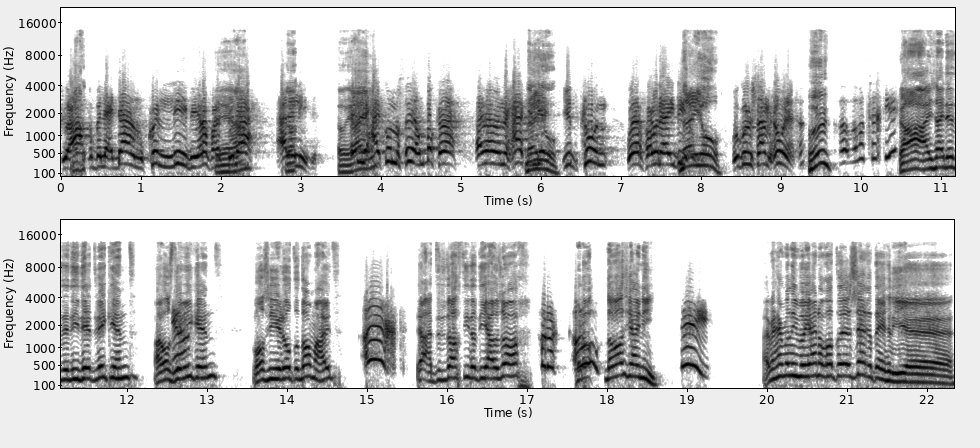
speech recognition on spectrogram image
يعاقب بالاعدام كل ليبي رفع يا. السلاح على أه. ليبيا أه، يا اللي يا. حيكون مصيرهم بكره امام المحاكم لا يو. يبكون ويرفعون ايديهم لا يو. ويقولوا سامحونا Huh? Wat zegt hij? Ja, hij zei dat hij dit weekend, hij was dit weekend, was hij in Rotterdam uit. Echt? Ja, toen dacht hij dat hij jou zag. Maar dat, dat was jij niet. Nee. Hey, Hermelien, wil jij nog wat eh, zeggen tegen die eh Ik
